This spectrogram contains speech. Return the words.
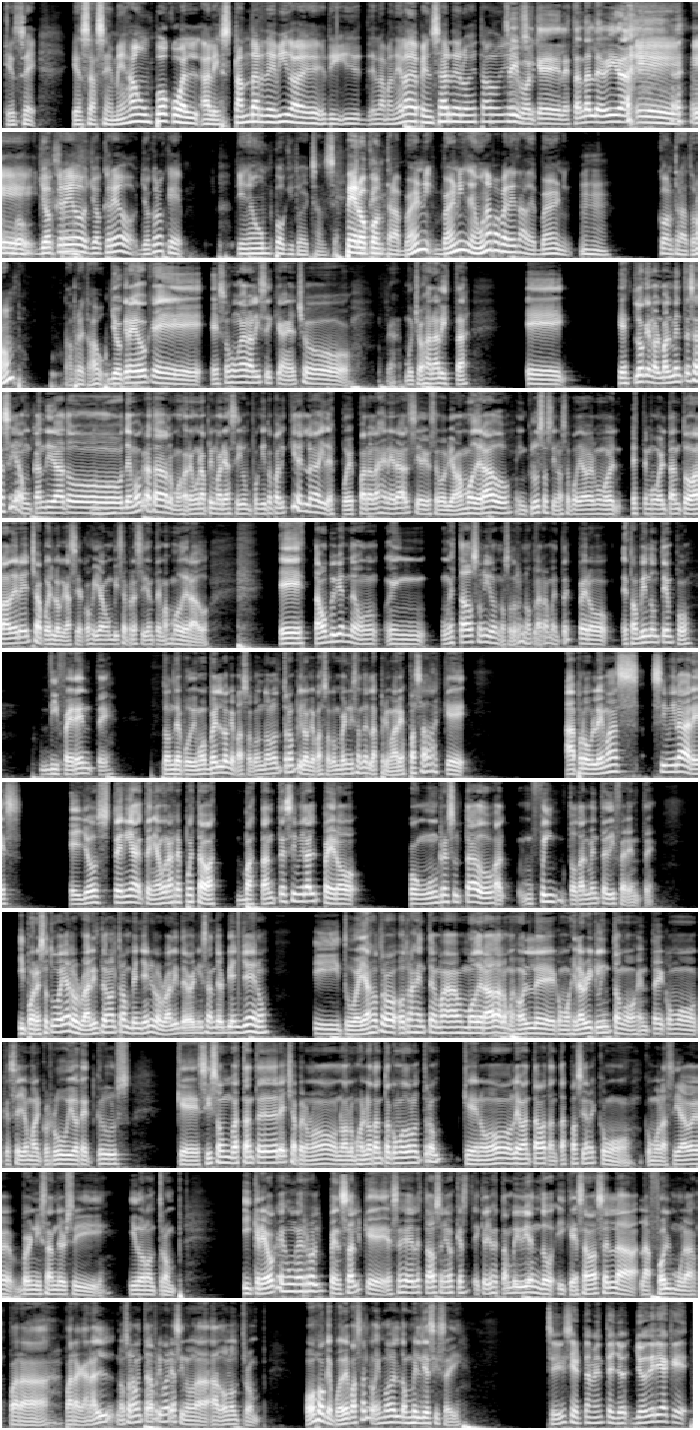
que se, que se asemeja un poco al, al estándar de vida, de, de- de la manera de pensar de los estadounidenses. Sí, porque el estándar de vida. Eh, eh, Wow, yo eso- creo, yo creo, yo creo que tiene un poquito de chance. Pero contra Bernie, Bernie, en una papeleta de Bernie. Contra Trump, está apretado. Yo creo que eso es un análisis que han hecho muchos analistas. eh, que es lo que normalmente se hacía. Un candidato demócrata, a lo mejor en una primaria se iba un poquito para la izquierda y después para la general, si ellos se volvía más moderado, incluso si no se podía ver mover, este, mover tanto a la derecha, pues lo que hacía cogía un vicepresidente más moderado. Eh, estamos viviendo en, un- en un Estados Unidos, nosotros no claramente, pero estamos viendo un tiempo diferente donde pudimos ver lo que pasó con Donald Trump y lo que pasó con Bernie Sanders en las primarias pasadas, que a problemas similares, ellos tenían, una respuesta bas- bastante similar, pero con un resultado, un fin totalmente diferente. Y por eso tú veías los rallies de Donald Trump bien llenos y los rallies de Bernie Sanders bien llenos. Y tú veías otro, otra gente más moderada, a lo mejor como Hillary Clinton o gente como, qué sé yo, Marco Rubio, Ted Cruz, que sí son bastante de derecha, pero no, no a lo mejor no tanto como Donald Trump, que no levantaba tantas pasiones como, como lo hacía Be- Bernie Sanders y, y Donald Trump. Y creo que es un error pensar que ese es el Estados Unidos que, que ellos están viviendo y que esa va a ser la, la fórmula para, para ganar no solamente la primaria, sino a, a Donald Trump. Ojo, que puede pasar lo mismo del 2016. Sí, ciertamente. Yo, yo diría que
